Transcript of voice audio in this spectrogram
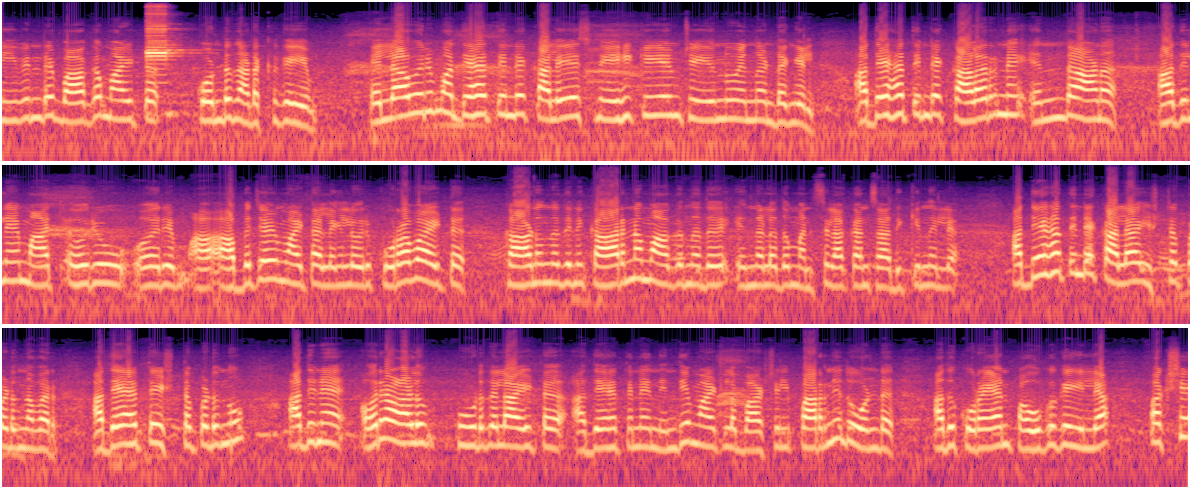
ജീവന്റെ ഭാഗമായിട്ട് കൊണ്ട് നടക്കുകയും എല്ലാവരും അദ്ദേഹത്തിന്റെ കലയെ സ്നേഹിക്കുകയും ചെയ്യുന്നു എന്നുണ്ടെങ്കിൽ അദ്ദേഹത്തിന്റെ കളറിന് എന്താണ് അതിനെ മാറ്റ ഒരു ഒരു അപജയമായിട്ട് അല്ലെങ്കിൽ ഒരു കുറവായിട്ട് കാണുന്നതിന് കാരണമാകുന്നത് എന്നുള്ളത് മനസ്സിലാക്കാൻ സാധിക്കുന്നില്ല. അദ്ദേഹത്തിന്റെ കല ഇഷ്ടപ്പെടുന്നവർ അദ്ദേഹത്തെ ഇഷ്ടപ്പെടുന്നു. അതിന് ഒരാളും കൂടുതലായിട്ട് അദ്ദേഹത്തിനെ നിന്ദ്യമായിട്ടുള്ള ഭാഷയിൽ പറഞ്ഞതുകൊണ്ട് അത് കുറയാൻ പോകുകയില്ല. പക്ഷേ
